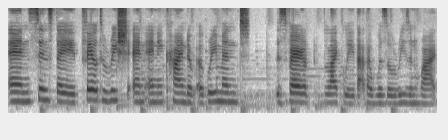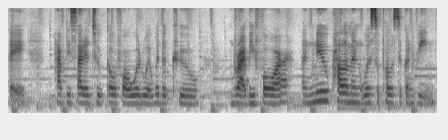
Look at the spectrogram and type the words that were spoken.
And since they failed to reach an, any kind of agreement, it's very likely that that was a reason why they have decided to go forward with, with the coup right before a new parliament was supposed to convene.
